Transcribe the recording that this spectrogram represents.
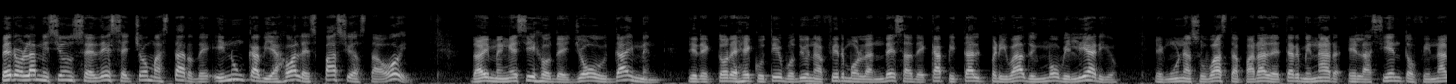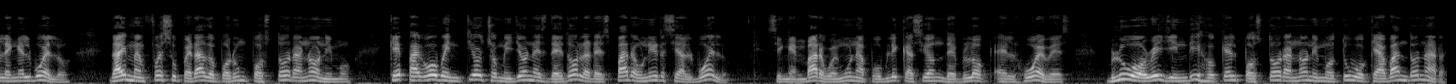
pero la misión se desechó más tarde y nunca viajó al espacio hasta hoy. Diamond es hijo de Joe Diamond, director ejecutivo de una firma holandesa de capital privado inmobiliario. En una subasta para determinar el asiento final en el vuelo, Diamond fue superado por un postor anónimo que pagó 28 millones de dólares para unirse al vuelo. Sin embargo, en una publicación de blog el jueves, Blue Origin dijo que el postor anónimo tuvo que abandonar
